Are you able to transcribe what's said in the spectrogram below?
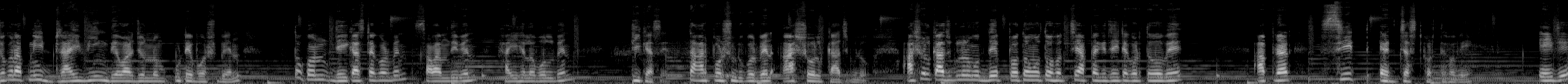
যখন আপনি ড্রাইভিং দেওয়ার জন্য উঠে বসবেন, তখন যেই কাজটা করবেন, সালাম দিবেন হাই হ্যালো বলবেন ঠিক আছে। তারপর শুরু করবেন আসল কাজগুলো। আসল কাজগুলোর মধ্যে প্রথমত হচ্ছে আপনাকে যেটা করতে হবে, আপনার সিট অ্যাডজাস্ট করতে হবে। এই যে,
